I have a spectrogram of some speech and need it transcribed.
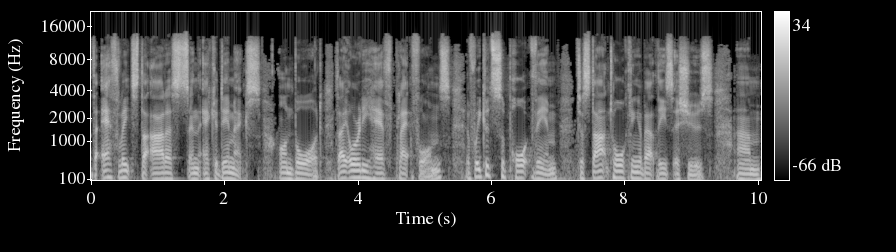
the athletes, the artists, and the academics on board. They already have platforms. If we could support them to start talking about these issues, um,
